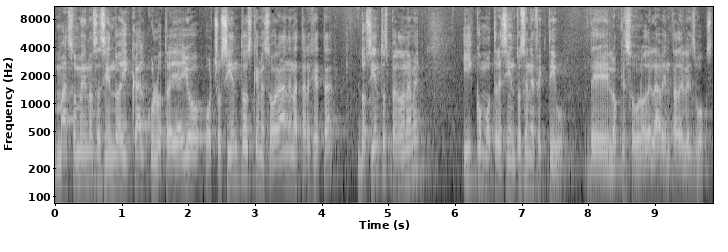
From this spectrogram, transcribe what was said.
más o menos haciendo ahí cálculo, traía yo 800 que me sobraban en la tarjeta, 200, perdóname, y como 300 en efectivo de lo que sobró de la venta del Xbox.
